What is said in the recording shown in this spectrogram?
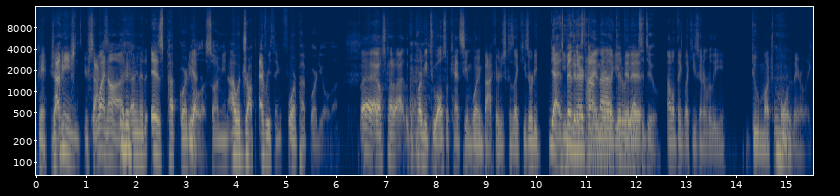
okay, Xavi, I mean, you're sacked." why not? I mean, it is Pep Guardiola, so I mean, I would drop everything for Pep Guardiola. But I also kind of like part of me too also can't see him going back there just because like he's already. Yeah, it's He been did there, done time there, that, like, he did what did he had it. to do. I don't think like he's gonna really do much Mhm. more there. Like,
